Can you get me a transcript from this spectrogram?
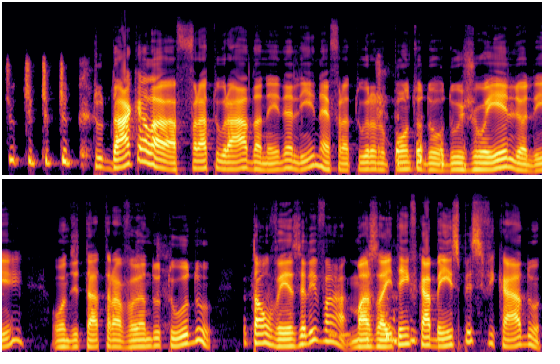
Tchuc, tchuc, tchuc. Tu dá aquela fraturada nele ali, né? Fratura no ponto do, do joelho ali, onde tá travando tudo. Talvez ele vá, mas aí tem que ficar bem especificado.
